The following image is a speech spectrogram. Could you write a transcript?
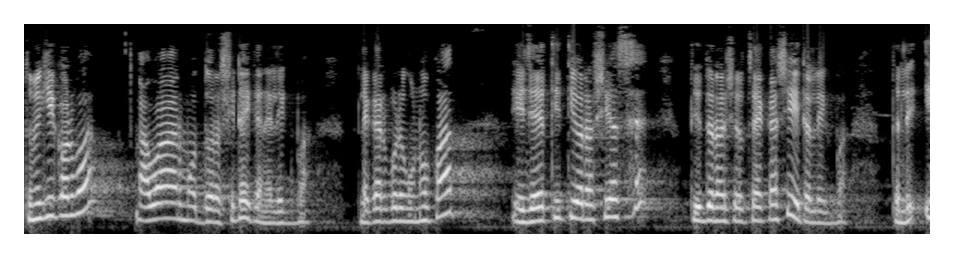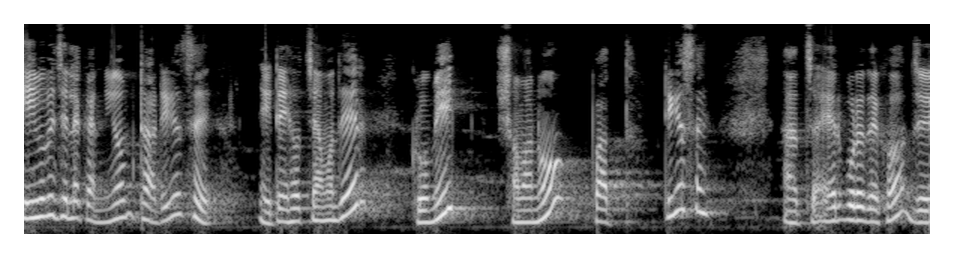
তুমি কি করবা? আবার মধ্য রাশিটা এখানে লিখবা। লেখার পরে অনুপাত, এই যে তৃতীয় রাশি আছে, তৃতীয় রাশি হচ্ছে একাশি, এটা লিখবা। তাহলে এইভাবে যে লেখার নিয়মটা, ঠিক আছে? এটাই হচ্ছে আমাদের ক্রমিক সমানুপাত, ঠিক আছে? আচ্ছা এরপরে দেখো যে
